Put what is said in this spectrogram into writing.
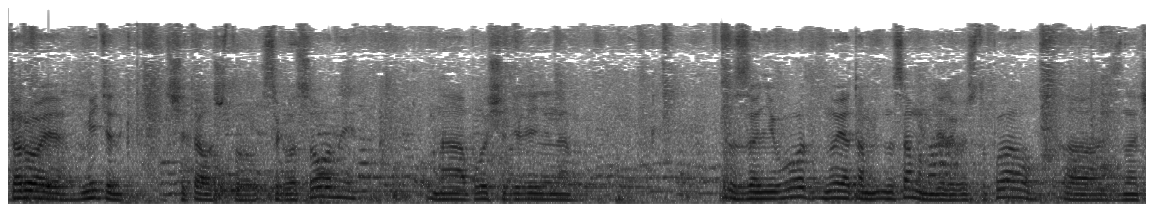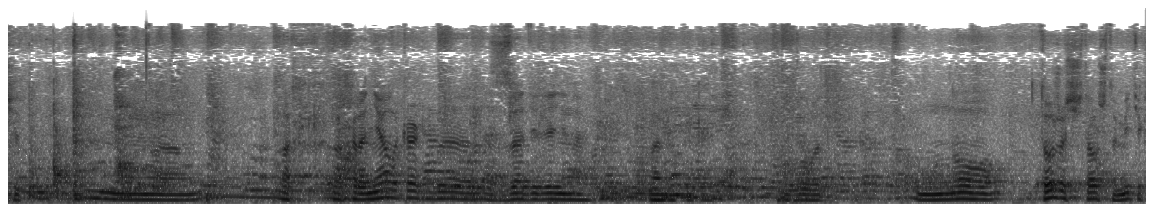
Второе, митинг считал, что согласованный на площади Ленина. За него, ну я там на самом деле выступал, а, значит, охранял как бы сзади Ленина памятника. Вот. Но тоже считал, что митинг,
